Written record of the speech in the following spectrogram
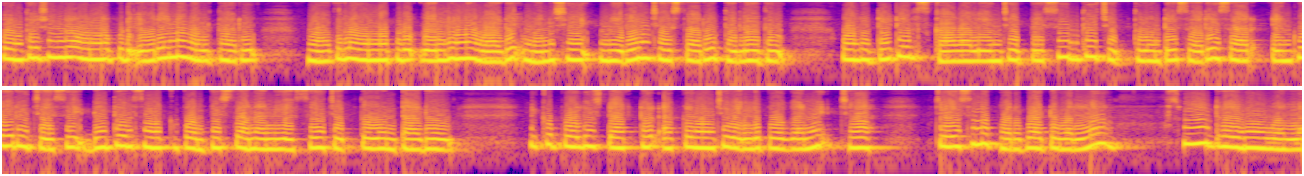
సంతోషంగా ఉన్నప్పుడు ఎవరైనా వెళ్తారు. బాధలో ఉన్నప్పుడు వెళ్ళిన వాడే మనిషి. మీరేం చేస్తారో తెలియదు వాళ్ళ డీటెయిల్స్ కావాలి అని చెప్పి సిద్ధు చెప్తూ ఉంటే సరే సార్ ఎంక్వైరీ చేసి డీటెయిల్స్ మీకు పంపిస్తానని ఎస్ఐ చెప్తూ ఉంటాడు. ఇక పోలీస్ డాక్టర్ అక్కడి నుంచి వెళ్ళిపోగానే చా చేసిన పొరపాటు వల్ల స్పీడ్ డ్రైవింగ్ వల్ల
